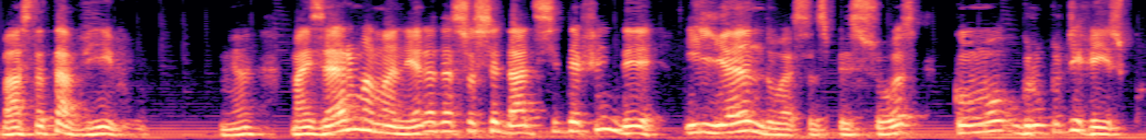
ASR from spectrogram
basta estar tá vivo. Né? Mas era uma maneira da sociedade se defender, ilhando essas pessoas como grupo de risco.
